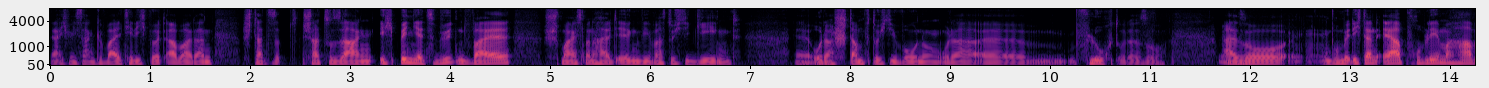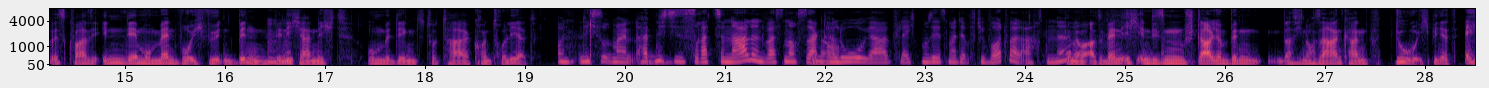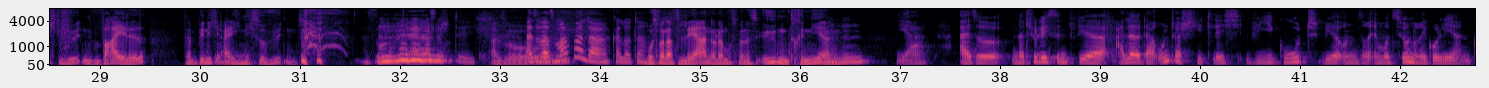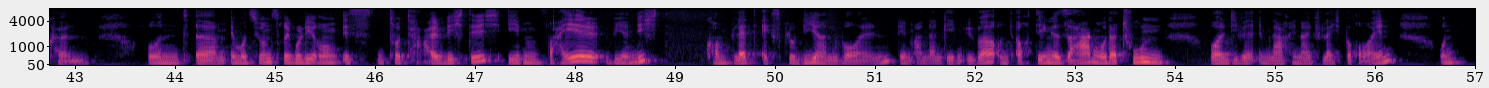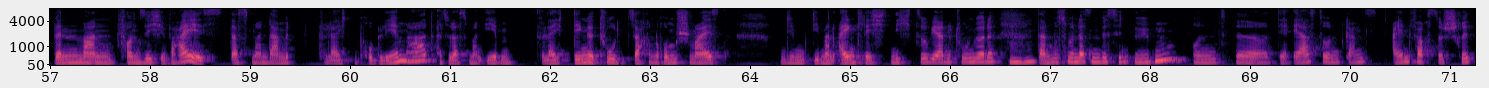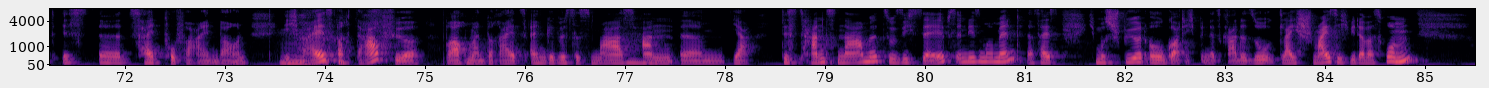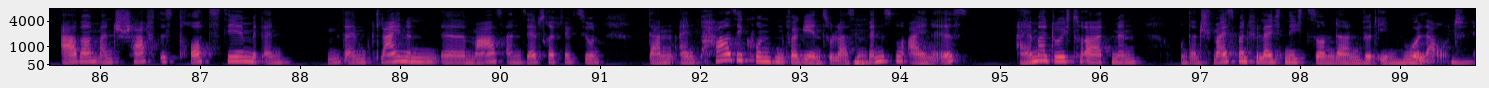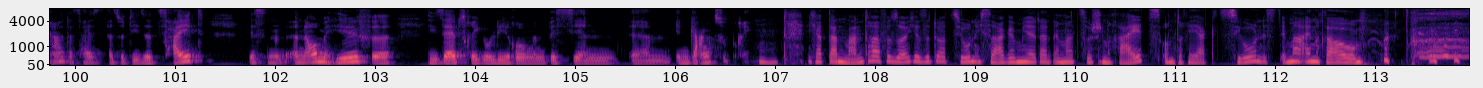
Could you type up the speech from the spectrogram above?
ja, ich will nicht sagen gewalttätig wird, aber dann statt, statt zu sagen, ich bin jetzt wütend, weil, schmeißt man halt irgendwie was durch die Gegend äh, oder stampft durch die Wohnung oder äh, flucht oder so. Mhm. Also, womit ich dann eher Probleme habe, ist quasi in dem Moment, wo ich wütend bin, mhm. bin ich ja nicht unbedingt total kontrolliert. Und nicht so, man hat nicht dieses Rationale, was noch sagt, genau. hallo, ja, vielleicht muss ich jetzt mal auf die Wortwahl achten. Ne? Genau, also wenn ich in diesem Stadium bin, dass ich noch sagen kann, du, ich bin jetzt echt wütend, weil, dann bin ich mhm. eigentlich nicht so wütend. also, ja, verstehe ich. Also, also was macht man da, Carlotta? Muss man das lernen oder muss man das üben, trainieren? Mhm. Ja, also natürlich sind wir alle da unterschiedlich, wie gut wir unsere Emotionen regulieren können. Und ähm, Emotionsregulierung ist total wichtig, eben weil wir nicht komplett explodieren wollen dem anderen gegenüber und auch Dinge sagen oder tun wollen, die wir im Nachhinein vielleicht bereuen. Und wenn man von sich weiß, dass man damit vielleicht ein Problem hat, also dass man eben vielleicht Dinge tut, Sachen rumschmeißt, die, die man eigentlich nicht so gerne tun würde, mhm. dann muss man das ein bisschen üben. Und äh, der erste und ganz einfachste Schritt ist äh, Zeitpuffer einbauen. Mhm. Ich weiß, auch dafür braucht man bereits ein gewisses Maß mhm. an ähm, ja, Distanznahme zu sich selbst in diesem Moment. Das heißt, ich muss spüren, oh Gott, ich bin jetzt gerade so, gleich schmeiße ich wieder was rum. Aber man schafft es trotzdem mit, ein, mit einem kleinen äh, Maß an Selbstreflexion dann ein paar Sekunden vergehen zu lassen, mhm. wenn es nur eine ist, einmal durchzuatmen und dann schmeißt man vielleicht nichts, sondern wird eben nur laut. Mhm. Ja, das heißt also, diese Zeit ist eine enorme Hilfe, die Selbstregulierung ein bisschen ähm, in Gang zu bringen. Mhm. Ich habe da ein Mantra für solche Situationen. Ich sage mir dann immer, zwischen Reiz und Reaktion ist immer ein Raum.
